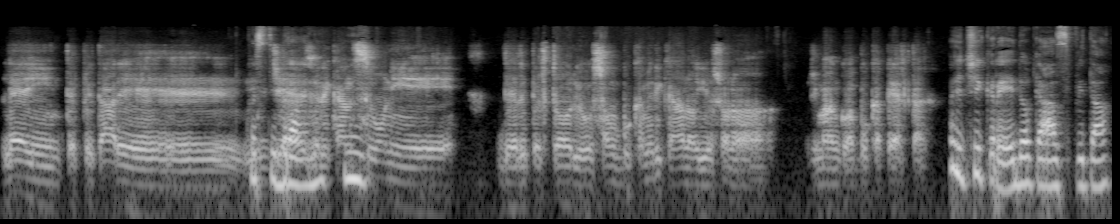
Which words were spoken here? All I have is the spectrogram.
lei interpretare Questi jazz, brani. le canzoni mm. del repertorio songbook americano, io sono, rimango a bocca aperta. E ci credo, caspita.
